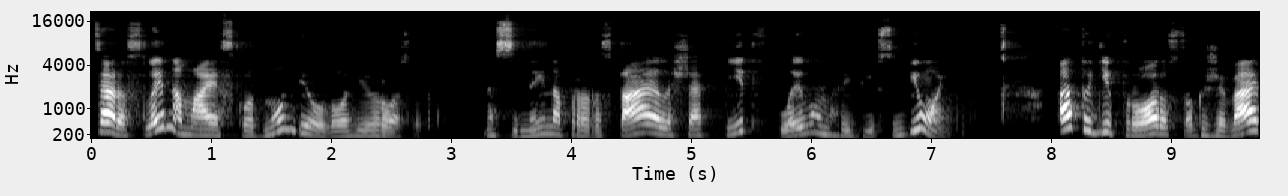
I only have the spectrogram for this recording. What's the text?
Ця рослина має складну біологію розвитку. Насінина проростає лише під впливом грибів симбіонтів. А тоді проросток живе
